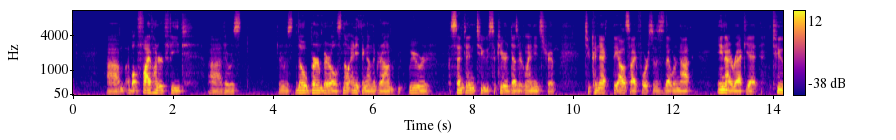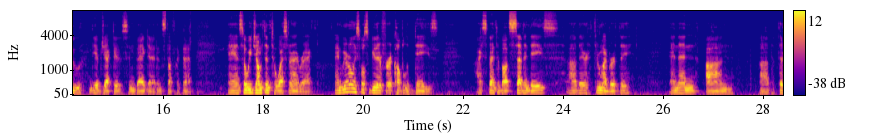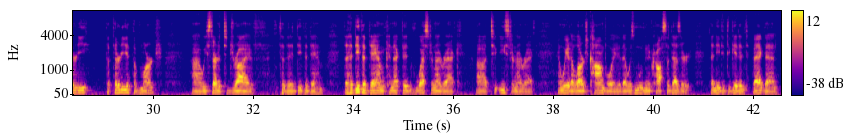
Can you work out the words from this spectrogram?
um, about 500 feet. Uh, there was there was no burn barrels, no anything on the ground. We were sent in to secure a desert landing strip to connect the outside forces that were not in Iraq yet to the objectives in Baghdad and stuff like that. And so we jumped into western Iraq and we were only supposed to be there for a couple of days. I spent about seven days uh, there through my birthday, and then on uh, the 30, the 30th of March, uh, we started to drive to the Haditha Dam. The Haditha Dam connected western Iraq uh, to eastern Iraq, and we had a large convoy that was moving across the desert that needed to get into Baghdad,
